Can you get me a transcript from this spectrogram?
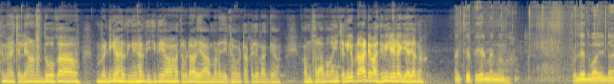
ਤੇ ਮੈਂ ਚੱਲਿਆ ਹੁਣ ਦੋ ਕਾ ਵੱਡੀਆਂ ਹਲਦੀਆਂ ਹਲਦੀ ਚ ਤੇ ਆ ਹੱਥ ਵਢਾ ਲਿਆ। ਮਾੜਾ ਜਿਹਾ ਇੱਥੋਂ ਟੱਕ ਜਿਹਾ ਲੱਗ ਗਿਆ। ਕੰਮ ਖਰਾਬ ਹੋ ਗਿਆ। ਅਸੀਂ ਚੱਲੀਏ ਭਰਾ, ਸਾਡੇ ਵਾਸਤੇ ਨਹੀਂ ਖੇਡ ਹੈਗੀ ਆ ਜਾਗਾ ਇੱਥੇ ਫੇਰ ਮੈਨੂੰ ਚੁੱਲ੍ਹੇ ਦੁਆਲੇ ਦਾ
